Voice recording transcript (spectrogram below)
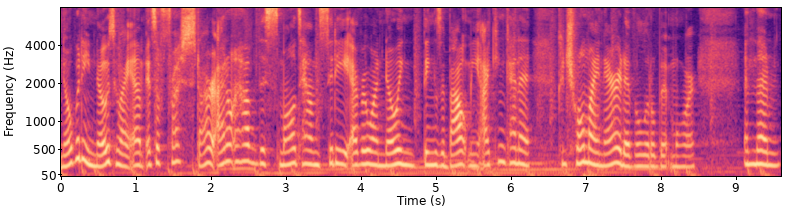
nobody knows who I am. It's a fresh start. I don't have this small town city, everyone knowing things about me. I can kind of control my narrative a little bit more. And then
